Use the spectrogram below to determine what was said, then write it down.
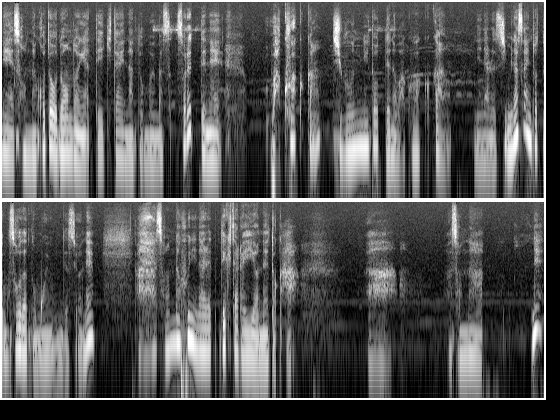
ー、ねそんなことをどんどんやっていきたいなと思います。それってねワクワク感？自分にとってのワクワク感になるし皆さんにとってもそうだと思うんですよね。ああそんな風になれできたらいいよねとか。ああそんなね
